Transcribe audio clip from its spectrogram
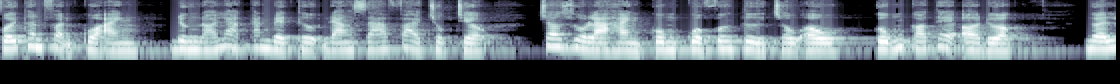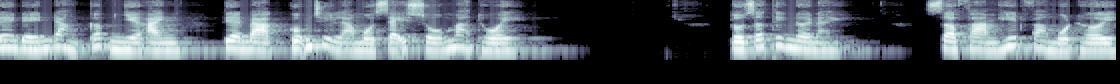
Với thân phận của anh, đừng nói là căn biệt thự đáng giá vài chục triệu, cho dù là hành cung của phương tử châu Âu cũng có thể ở được. Người lên đến đẳng cấp như anh, tiền bạc cũng chỉ là một dãy số mà thôi. Tôi rất thích nơi này. Sở phàm hít vào một hơi,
